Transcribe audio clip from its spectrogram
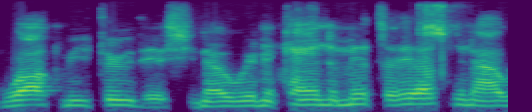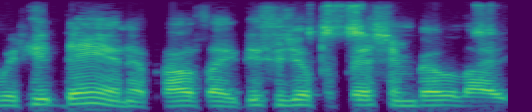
walk me through this. You know, when it came to mental health, you know, I would hit Dan up. I was like, "This is your profession, bro. Like,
